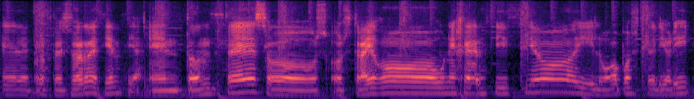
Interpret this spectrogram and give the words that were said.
de profesor de ciencias. Entonces os, os traigo un ejercicio y luego a posteriori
